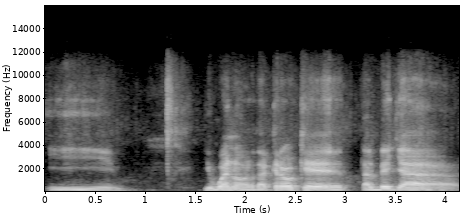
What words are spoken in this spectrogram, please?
Y, y, bueno, ¿verdad? Creo que tal vez ya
